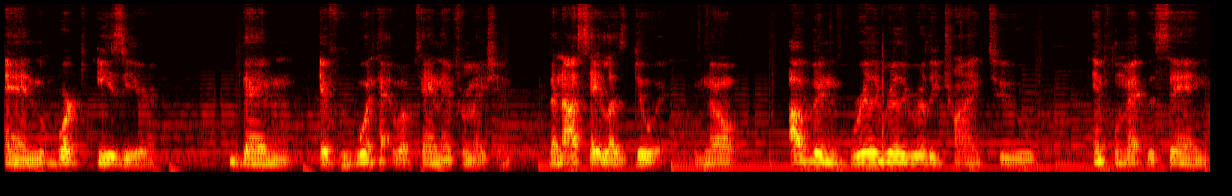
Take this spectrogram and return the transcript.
and work easier, then if we wouldn't have obtained the information, then I say let's do it. You know, I've been really, really, really trying to implement the saying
